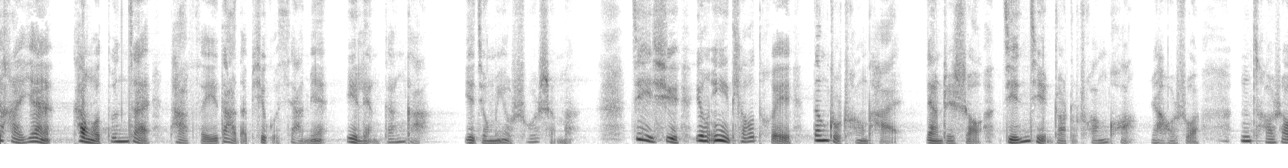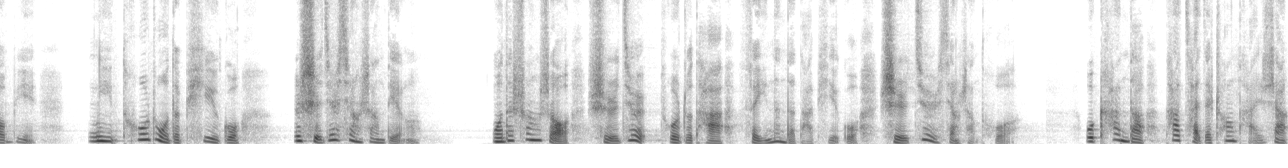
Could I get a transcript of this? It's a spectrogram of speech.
海燕看我蹲在他肥大的屁股下面，一脸尴尬，也就没有说什么，继续用一条腿蹬住窗台。两只手紧紧抓住窗框，然后说：“嗯，曹少弼，你拖住我的屁股，使劲向上顶。”我的双手使劲拖住他肥嫩的大屁股，使劲向上拖。我看到他踩在窗台上，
